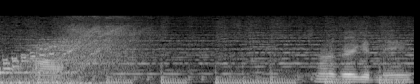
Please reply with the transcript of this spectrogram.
He's not a very good mage.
